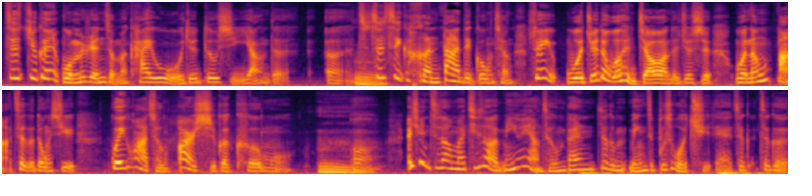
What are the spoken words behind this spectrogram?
这就跟我们人怎么开悟，我觉得都是一样的。呃，这这是一个很大的工程，所以我觉得我很骄傲的，就是我能把这个东西规划成二十个科目，嗯。嗯而且你知道吗？其实“名媛养成班”这个名字不是我取的，这个、这个、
